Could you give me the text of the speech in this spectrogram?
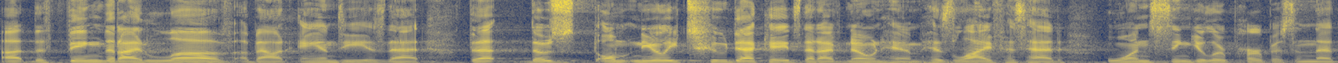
uh, the thing that I love about Andy is that, that those nearly two decades that I've known him, his life has had one singular purpose, and that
